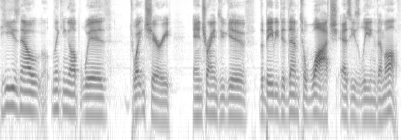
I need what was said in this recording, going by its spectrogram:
he's now linking up with Dwight and Sherry and trying to give the baby to them to watch as he's leading them off.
